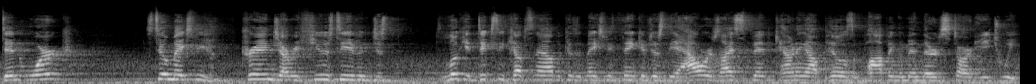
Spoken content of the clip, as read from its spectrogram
Didn't work. Still makes me cringe. I refuse to even just look at Dixie cups now because it makes me think of just the hours I spent counting out pills and popping them in there to start each week.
